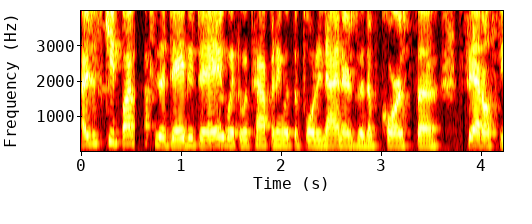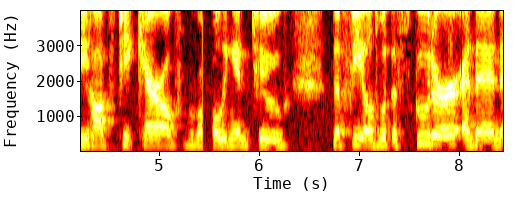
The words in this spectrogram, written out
I just keep up to the day to day with what's happening with the 49ers and, of course, the Seattle Seahawks. Pete Carroll rolling into the field with the scooter, and then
